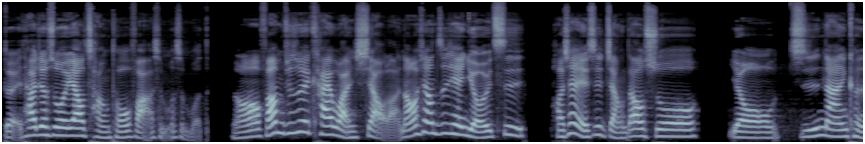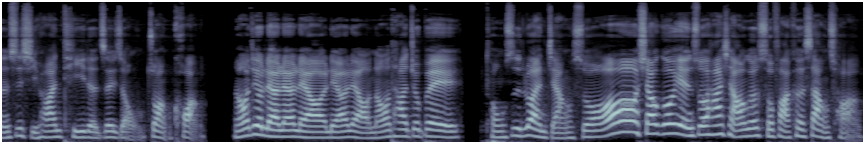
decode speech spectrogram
对，他就说要长头发什么什么的，然后反正我们就是会开玩笑啦。然后像之前有一次，好像也是讲到说有直男可能是喜欢 T 的这种状况，然后就聊聊聊聊聊，然后他就被同事乱讲说，哦，小狗眼说他想要跟索法克上床。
